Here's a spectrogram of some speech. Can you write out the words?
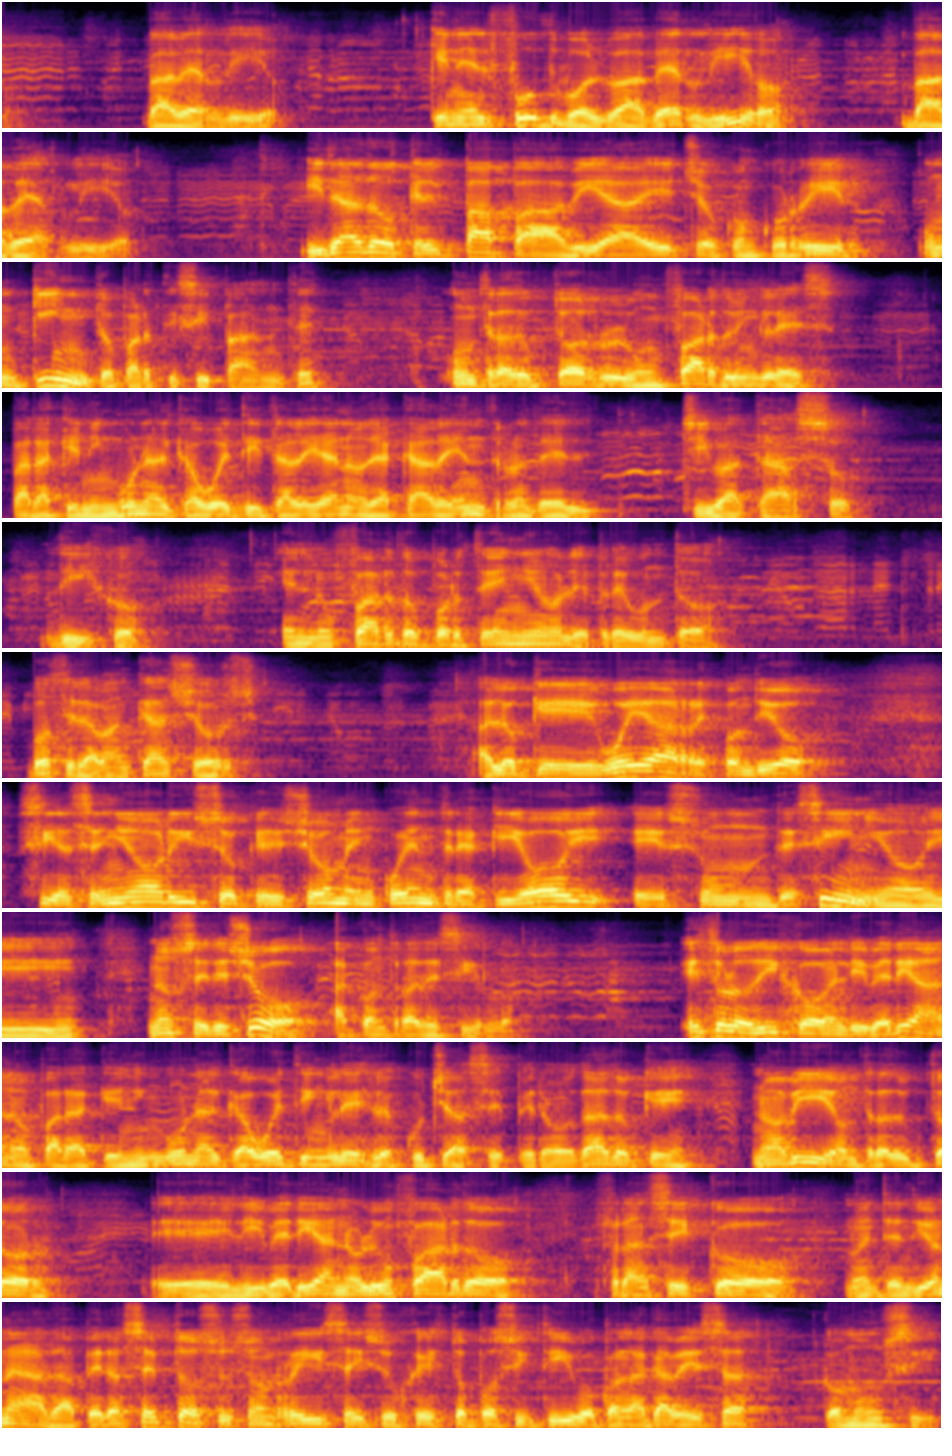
va a haber lío. Que en el fútbol va a haber lío, va a haber lío. Y dado que el Papa había hecho concurrir un quinto participante, un traductor lunfardo inglés, para que ningún alcahuete italiano de acá dentro del chivatazo, dijo. El lufardo porteño le preguntó, ¿Vos te la bancás, George? A lo que Wea respondió, si el Señor hizo que yo me encuentre aquí hoy, es un designio y no seré yo a contradecirlo. Esto lo dijo en liberiano para que ningún alcahuete inglés lo escuchase, pero dado que no había un traductor eh, liberiano lunfardo, Francesco no entendió nada, pero aceptó su sonrisa y su gesto positivo con la cabeza como un sí.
